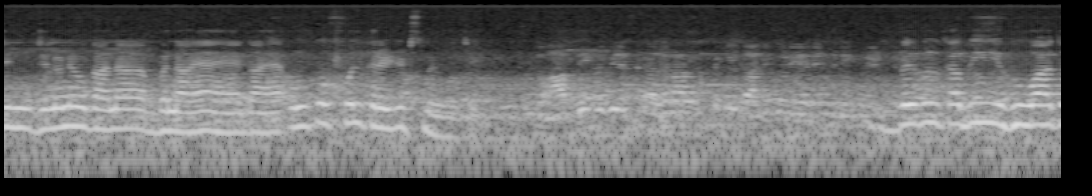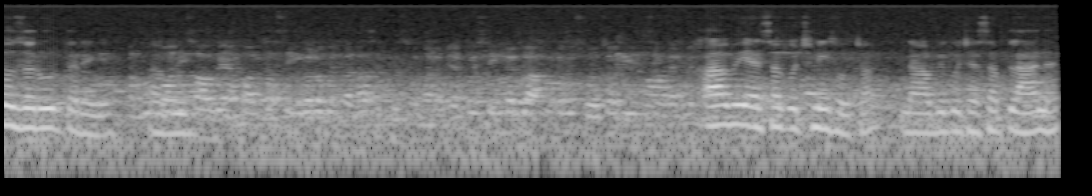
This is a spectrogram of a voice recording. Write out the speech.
जिन जिन्होंने वो गाना बनाया है गाया उनको फुल क्रेडिट्स मिलने चाहिए। तो आप भी कभी ऐसे नज़र आ सकते कोई गाने को रीअरेंज बिल्कुल कभी हुआ तो ज़रूर करेंगे। सिंगर में? अभी ऐसा कुछ नहीं सोचा ना अभी कुछ ऐसा प्लान है।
